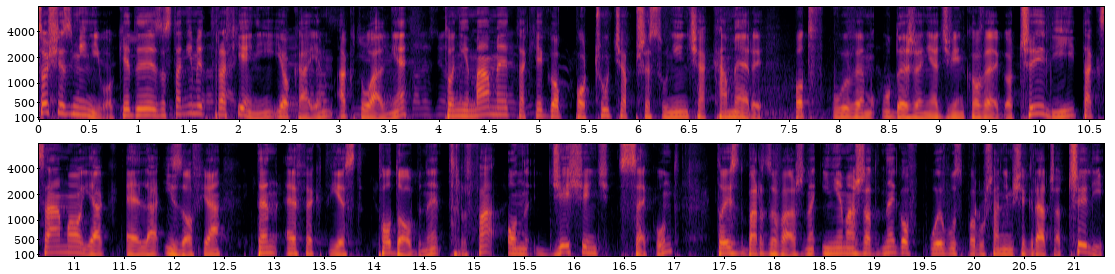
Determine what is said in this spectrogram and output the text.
Co się zmieniło? Kiedy zostaniemy trafieni Jokajem aktualnie, to nie mamy takiego poczucia przesunięcia kamery pod wpływem uderzenia dźwiękowego, czyli tak samo jak Ela i Zofia, ten efekt jest podobny, trwa on 10 sekund, to jest bardzo ważne i nie ma żadnego wpływu z poruszaniem się gracza. Czyli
